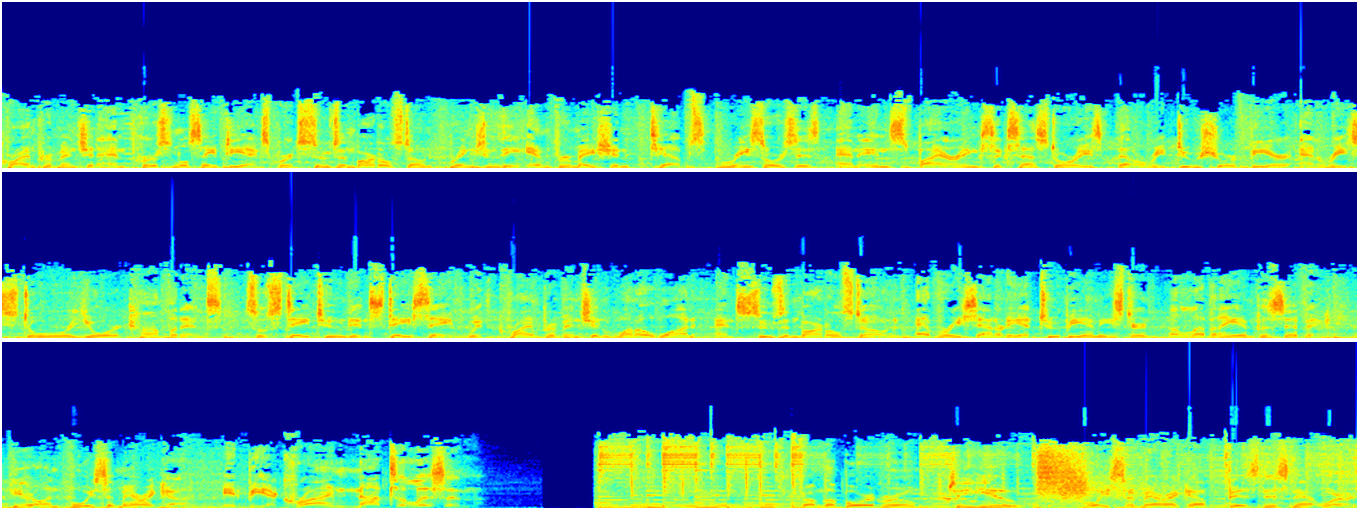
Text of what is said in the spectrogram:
crime prevention and personal safety expert Susan Bartlestone brings you the information, tips, resources, and inspiring success stories that'll reduce your fear and restore your confidence. So, stay tuned and stay safe with Crime Prevention 101 and Susan Bartlestone every Saturday at 2 p.m. Eastern, 11 a.m. Pacific, here on Voice America. It'd be a crime not to listen. From the boardroom to you, Voice America Business Network.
